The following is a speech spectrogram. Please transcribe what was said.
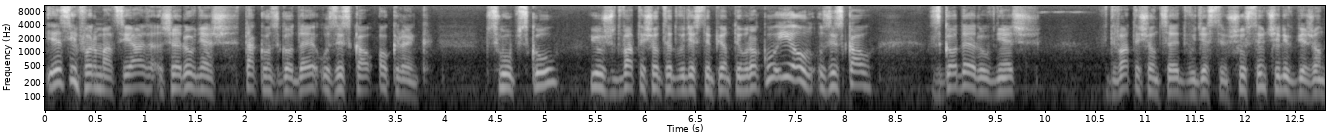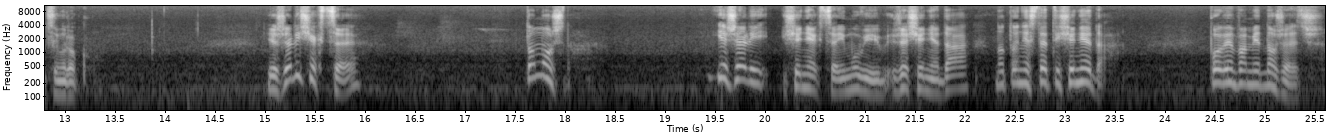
jest informacja, że również taką zgodę uzyskał okręg w Słupsku już w 2025 roku i uzyskał zgodę również w 2026, czyli w bieżącym roku. Jeżeli się chce, to można. Jeżeli się nie chce i mówi, że się nie da, no to niestety się nie da. Powiem Wam jedną rzecz,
